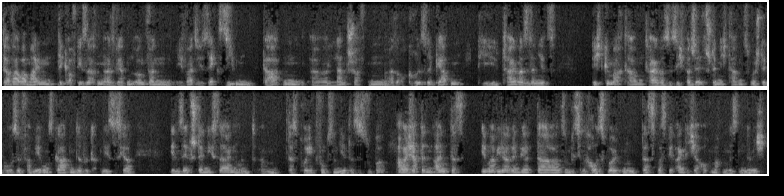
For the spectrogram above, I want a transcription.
Da war aber mein Blick auf die Sachen, also wir hatten irgendwann, ich weiß nicht, sechs, sieben Garten, äh, Landschaften, also auch größere Gärten, die teilweise dann jetzt dicht gemacht haben, teilweise sich verselbstständigt haben, zum Beispiel der große Vermehrungsgarten, der wird ab nächstes Jahr eben selbstständig sein und ähm, das Projekt funktioniert, das ist super. Aber ich habe dann Eindruck, dass immer wieder, wenn wir da so ein bisschen raus wollten und das, was wir eigentlich ja auch machen müssen, nämlich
